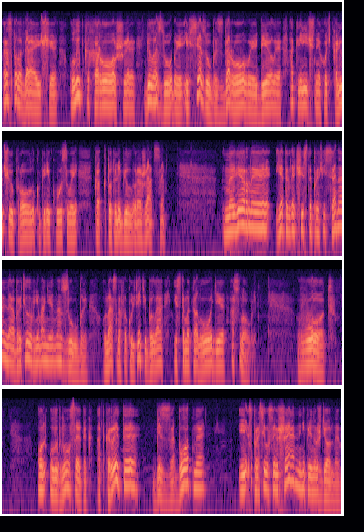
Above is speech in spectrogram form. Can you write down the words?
располагающее, улыбка хорошая, белозубая, и все зубы здоровые, белые, отличные, хоть колючую проволоку перекусывай, как кто-то любил выражаться. Наверное, я тогда чисто профессионально обратила внимание на зубы. У нас на факультете была и стоматология основы. Вот. Он улыбнулся так открыто, беззаботно и спросил совершенно непринужденно.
